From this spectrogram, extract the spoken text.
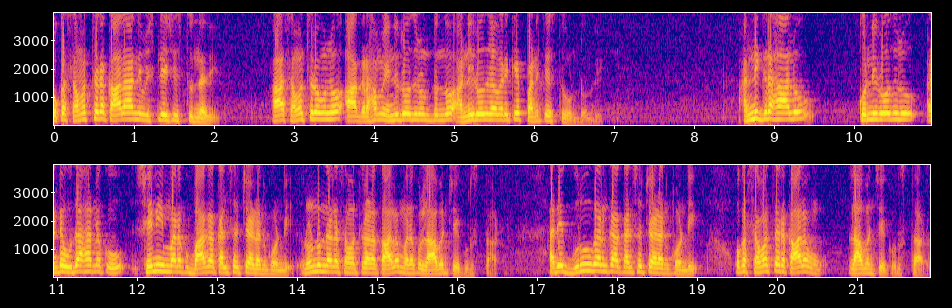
ఒక సంవత్సర కాలాన్ని విశ్లేషిస్తుంది అది ఆ సంవత్సరంలో ఆ గ్రహం ఎన్ని రోజులు ఉంటుందో అన్ని రోజుల వరకే పనిచేస్తూ ఉంటుంది. అన్ని గ్రహాలు కొన్ని రోజులు అంటే ఉదాహరణకు శని మనకు బాగా కలిసి వచ్చాడు అనుకోండి రెండున్నర సంవత్సరాల కాలం మనకు లాభం చేకూరుస్తాడు. అదే గురువు కనుక కలిసి వచ్చాడు అనుకోండి ఒక సంవత్సర కాలం లాభం చేకూరుస్తాడు.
